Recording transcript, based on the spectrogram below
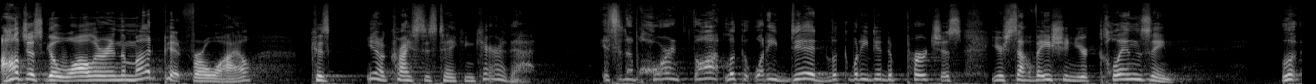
I'll just go waller in the mud pit for a while because, you know, Christ is taking care of that. It's an abhorrent thought. Look at what he did. Look at what he did to purchase your salvation, your cleansing. Look,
